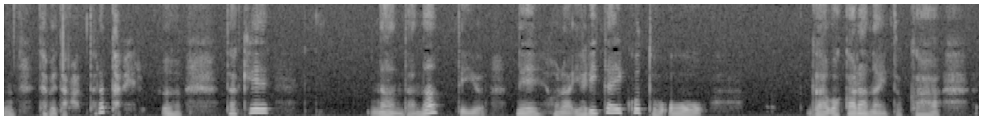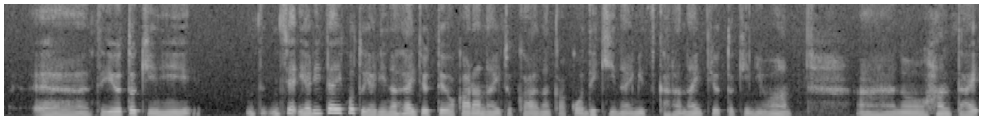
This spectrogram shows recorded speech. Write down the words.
うん、食べたかったら食べる、うん、だけなんだなっていう。ねほらやりたいことをがわからないとか、えー、っていう時にじゃやりたいことやりなさいって言ってわからないとかなんかこうできない見つからないっていう時にはあの反対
